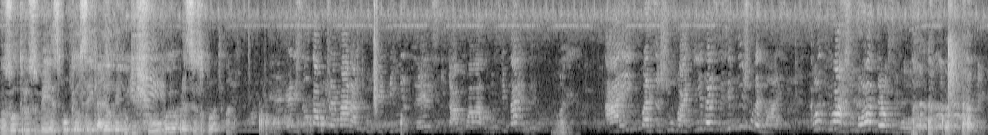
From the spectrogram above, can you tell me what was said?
nos outros meses, porque eu sei que ali é o tempo de chuva e eu preciso plantar. Eles não estavam preparados, porque tinha deles que estavam com a lavoura se perdendo.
